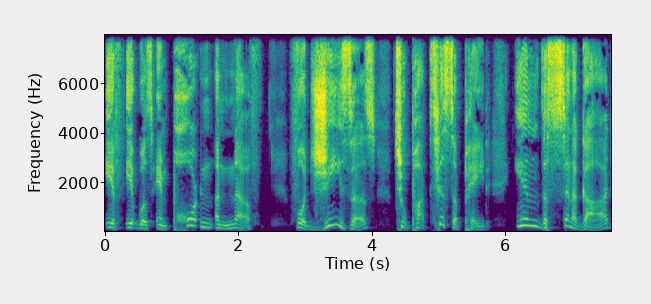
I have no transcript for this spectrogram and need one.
if it was important enough for Jesus to participate in the synagogue,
